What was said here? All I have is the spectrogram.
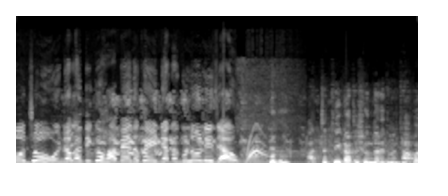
বলছো? ওই টাকা কি কি হবে দেখো, এই টাকাগুলো নিয়ে যাও। আচ্ছা ঠিক আছে, সুন্দরী, তুমি থাকো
